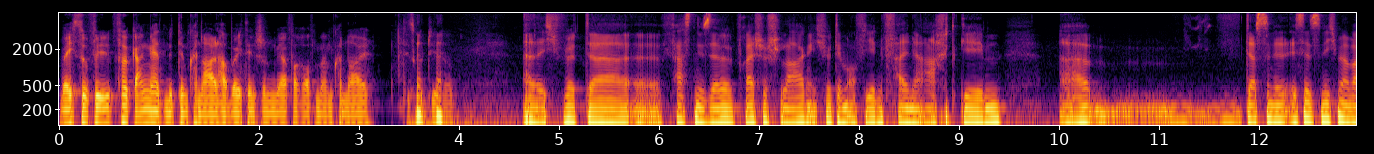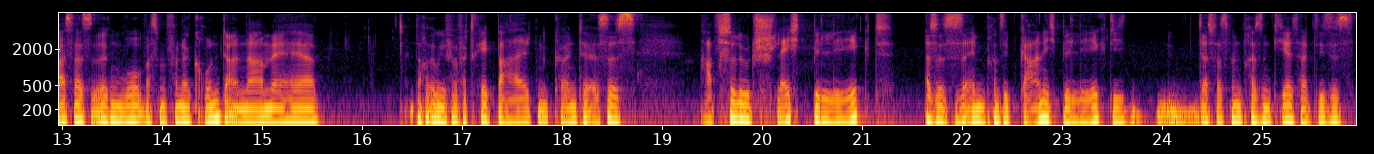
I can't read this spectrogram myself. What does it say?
weil ich so viel Vergangenheit mit dem Kanal habe, weil ich den schon mehrfach auf meinem Kanal diskutiert habe. Also ich würde da äh, fast in dieselbe Bresche schlagen. Ich würde dem auf jeden Fall eine 8 geben. Äh, das ist jetzt nicht mehr was, was irgendwo, was man von der Grundannahme her noch irgendwie für vertretbar halten könnte. Es ist absolut schlecht belegt also es ist im Prinzip gar nicht belegt, die, das, was man präsentiert hat, dieses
